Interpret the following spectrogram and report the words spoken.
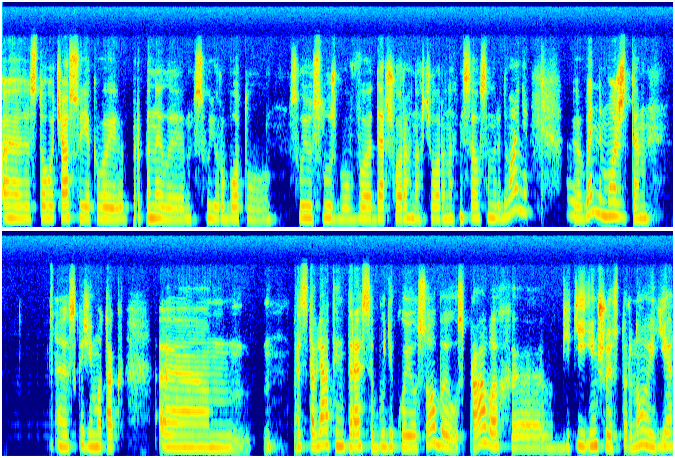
е, з того часу, як ви припинили свою роботу, свою службу в держорганах чи органах місцевого самоврядування, е, ви не можете, е, скажімо так, ем, представляти інтереси будь-якої особи у справах, е, в якій іншою стороною є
